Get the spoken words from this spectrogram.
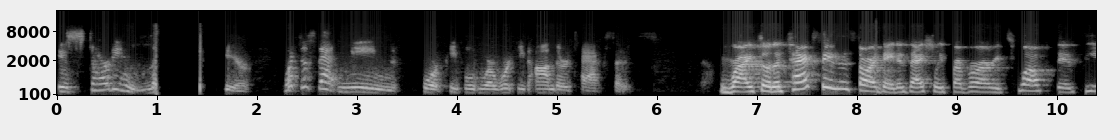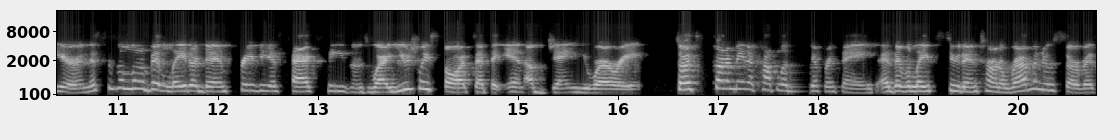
is starting late here. What does that mean for people who are working on their taxes? Right. So the tax season start date is actually February 12th this year. And this is a little bit later than previous tax seasons where it usually starts at the end of January. So it's going to mean a couple of different things as it relates to the Internal Revenue Service.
